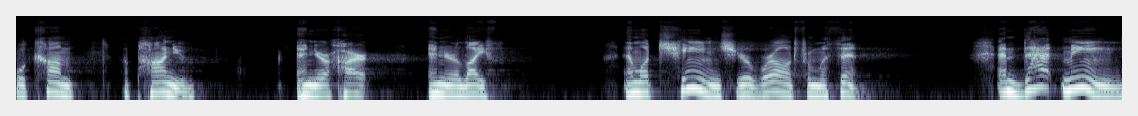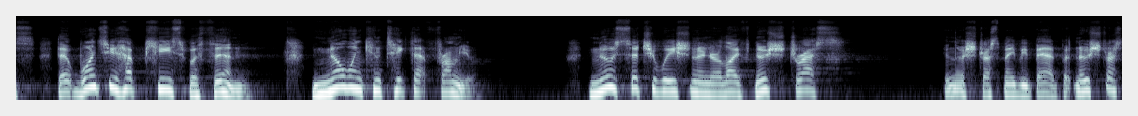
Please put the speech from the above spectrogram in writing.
will come upon you and your heart and your life and will change your world from within. And that means that once you have peace within, no one can take that from you. No situation in your life, no stress, you know, stress may be bad, but no stress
